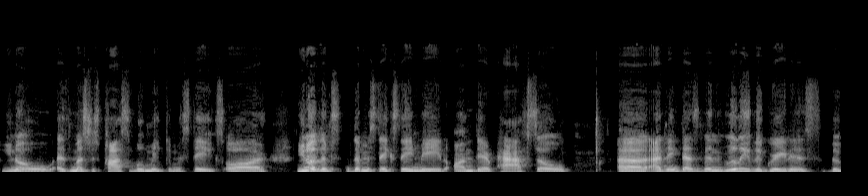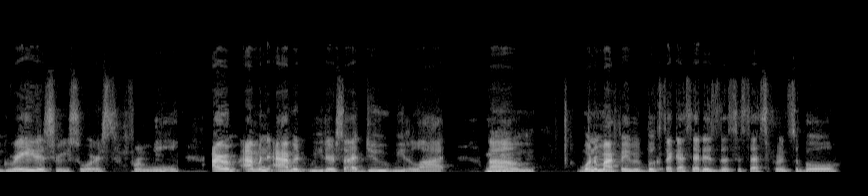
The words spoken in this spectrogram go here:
you know, as much as possible making mistakes or, you know, the, the mistakes they made on their path. So uh, I think that's been really the greatest, the greatest resource for me. I, I'm an avid reader, so I do read a lot. Mm-hmm. Um, one of my favorite books, like I said, is The Success Principle.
